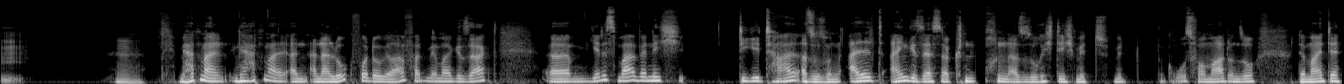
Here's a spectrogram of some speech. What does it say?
Hm. Mir hat mal, mir hat mal ein Analogfotograf hat mir mal gesagt, ähm, jedes Mal, wenn ich digital, also so ein alt eingesessener Knochen, also so richtig mit mit Großformat und so, der meinte,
